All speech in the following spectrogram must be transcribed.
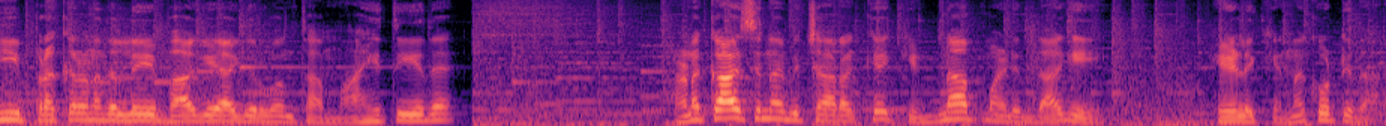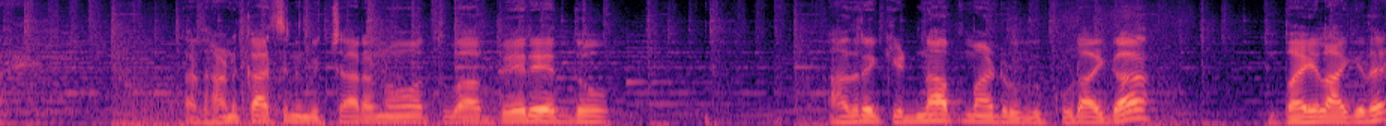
ಈ ಪ್ರಕರಣದಲ್ಲಿ ಭಾಗಿಯಾಗಿರುವಂಥ ಮಾಹಿತಿ ಇದೆ. ಹಣಕಾಸಿನ ವಿಚಾರಕ್ಕೆ ಕಿಡ್ನಾಪ್ ಮಾಡಿದ್ದಾಗಿ ಹೇಳಿಕೆಯನ್ನು ಕೊಟ್ಟಿದ್ದಾರೆ. ಅದು ಹಣಕಾಸಿನ ವಿಚಾರನೋ ಅಥವಾ ಬೇರೆಯದ್ದು, ಆದರೆ ಕಿಡ್ನಾಪ್ ಮಾಡಿರೋದು ಕೂಡ ಈಗ ಬಯಲಾಗಿದೆ.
